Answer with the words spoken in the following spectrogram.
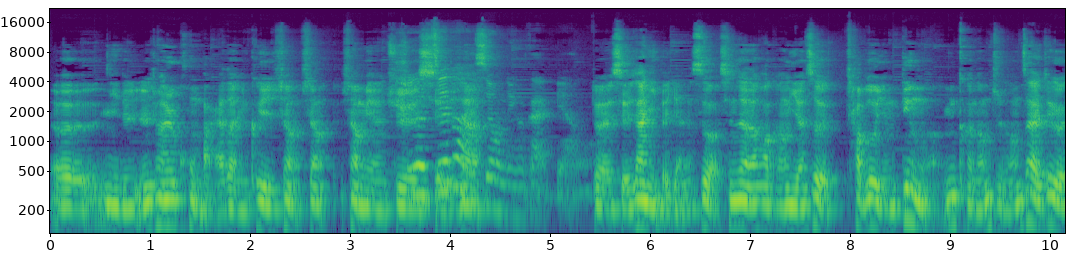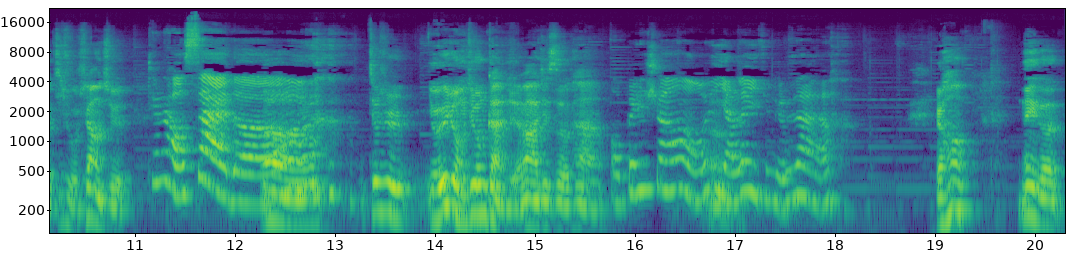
呃，你的人生是空白的，你可以上上上面去写一下段，性的一个改变了。对，写一下你的颜色。现在的话，可能颜色差不多已经定了，你可能只能在这个基础上去，听着好 sad 的。嗯，就是有一种这种感觉吧。这次我看，好悲伤啊！我眼泪已经流下来了。然后那个，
